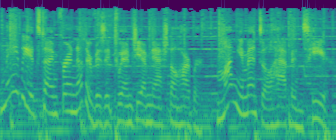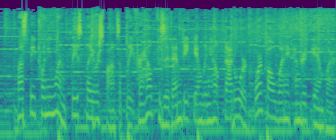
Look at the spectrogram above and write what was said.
Maybe it's time for another visit to MGM National Harbor. Monumental happens here. Must be 21. Please play responsibly. For help, visit mdgamblinghelp.org or call 1-800-GAMBLER.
